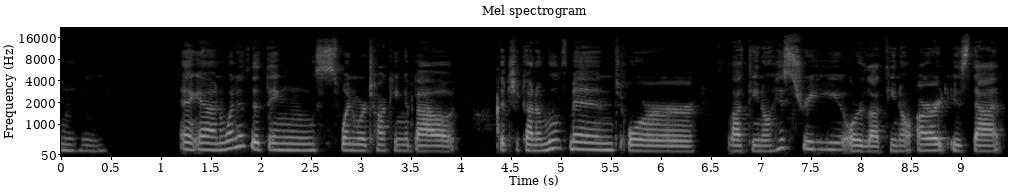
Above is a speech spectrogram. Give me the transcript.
Uh, mm-hmm. And one of the things when we're talking about the Chicano movement or Latino history or Latino art is that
